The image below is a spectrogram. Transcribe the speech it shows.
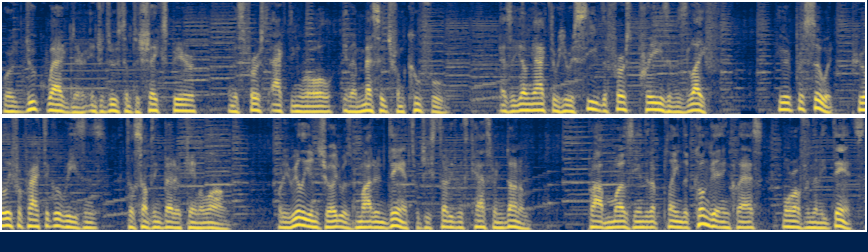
where Duke Wagner introduced him to Shakespeare in his first acting role in A Message from Khufu. As a young actor, he received the first praise of his life. He would pursue it purely for practical reasons until something better came along. What he really enjoyed was modern dance, which he studied with Katherine Dunham. The problem was, he ended up playing the conga in class more often than he danced.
